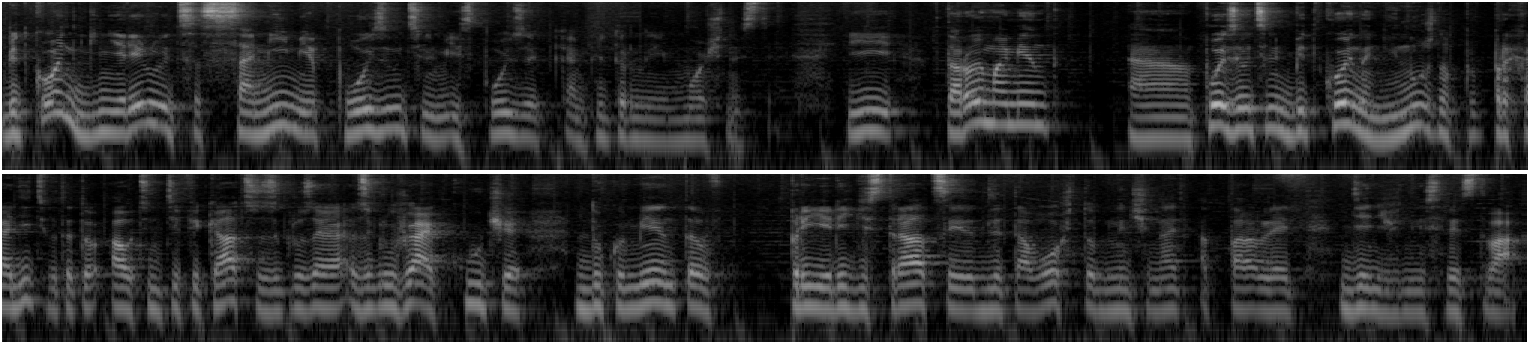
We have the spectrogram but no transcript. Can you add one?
биткоин генерируется самими пользователями, используя компьютерные мощности. И второй момент, э, пользователям биткоина не нужно проходить вот эту аутентификацию, загружая, загружая кучу документов при регистрации для того, чтобы начинать отправлять денежные средства.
